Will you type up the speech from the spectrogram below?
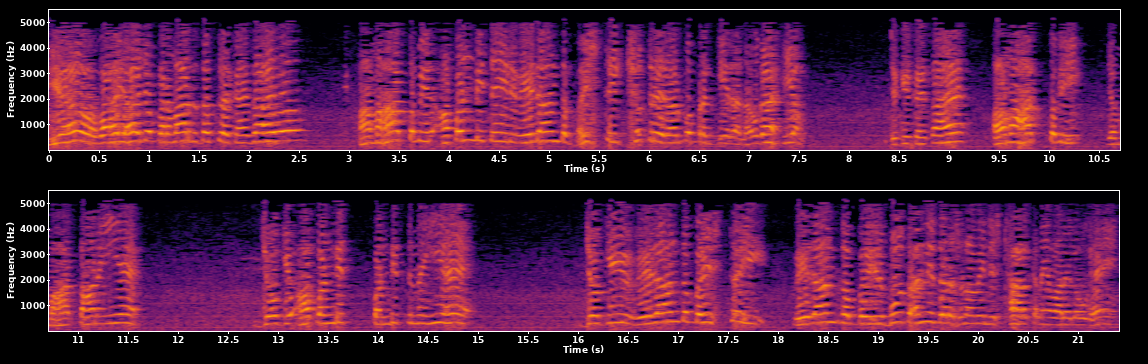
यह वह, यह जो परमार्थ तत्व कैसा है वो महात्म अपंडित वेदांत भ्रष्ट क्षुद्र अल्प प्रज्ञ नवगाह्यम जो कि कैसा है अमहात्म भी जो महात्मा नहीं है। जो कि अपंडित, पंडित नहीं है। जो कि वेदांत बहिष्ठ ही, वेदांत का बहिर्भूत अन्य दर्शनों में निष्ठा रखने वाले लोग हैं।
